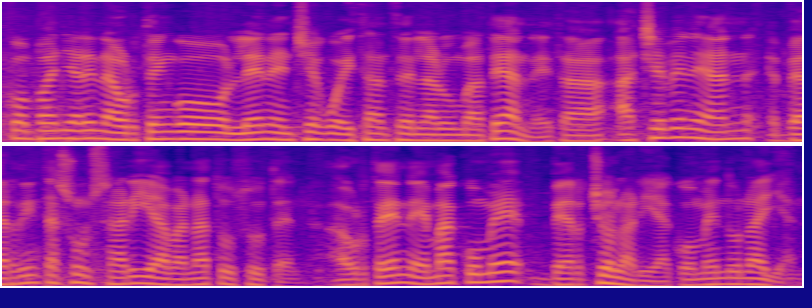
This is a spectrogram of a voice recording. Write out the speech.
konpainaren aurtengo lehen entxegoa izan zen larun batean, eta atxebenean berdintasun saria banatu zuten. Aurten emakume bertsolariak omendu nahian.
